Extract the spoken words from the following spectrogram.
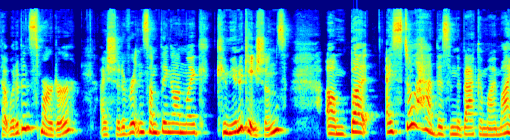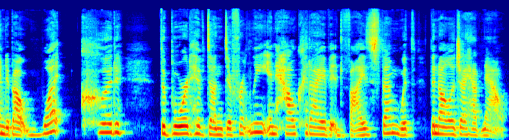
That would have been smarter. I should have written something on like communications um, but I still had this in the back of my mind about what could the board have done differently and how could I have advised them with the knowledge I have now.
